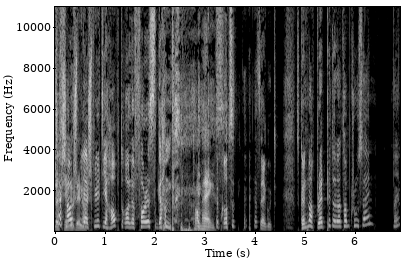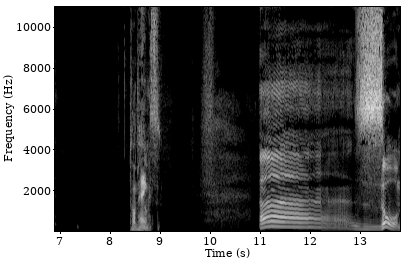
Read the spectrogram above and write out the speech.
welcher Schauspieler spielt die Hauptrolle Forrest Gump? Tom Hanks. Brauchst du? Sehr gut. Es könnte noch Brad Pitt oder Tom Cruise sein? Tom Hanks. Äh, so.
